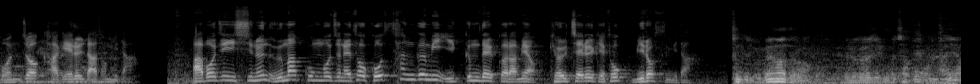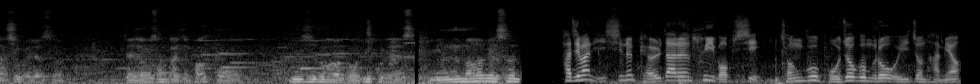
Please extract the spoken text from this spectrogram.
먼저 가게를 나섭니다. 아버지 이 씨는 음악 공모전에서 곧 상금이 입금될 거라며 결제를 계속 미뤘습니다. 근데 유명하더라고. 여러 가지 뭐 작곡을 많이 하시고 이래서 대종상까지 받고 인지도하고 있고 이래서 믿는 마음에서 하지만 이 씨는 별다른 수입 없이 정부 보조금으로 의존하며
